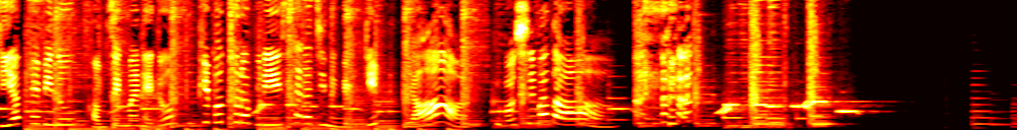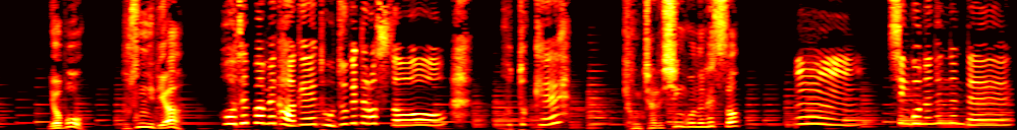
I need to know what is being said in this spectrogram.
디아페 비누 검색만 해도 피부 트러블이 사라지는 느낌? 야, 그건 심하다. 여보, 무슨 일이야? 어젯밤에 가게에 도둑이 들었어. 어떡해? 경찰에 신고는 했어? 음, 신고는 했는데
